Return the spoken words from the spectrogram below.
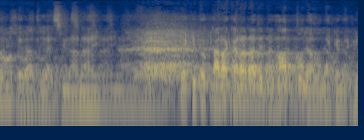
হতে রাজি আছি না নাই? দেখি তো কারা কারা রাজি হাত তুলে আল্লাহকে দেখে।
